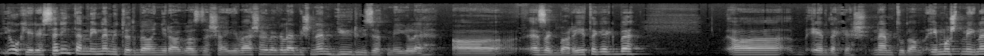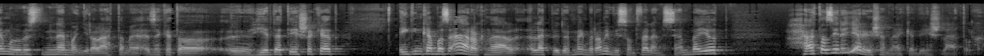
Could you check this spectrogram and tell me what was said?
Jó kérdés, szerintem még nem ütött be annyira a gazdasági válság, legalábbis nem gyűrűzött még le a, ezekbe a rétegekbe. A, érdekes, nem tudom. Én most még nem mondom, ezt nem annyira láttam ezeket a ö, hirdetéseket. Én inkább az áraknál lepődök meg, mert ami viszont velem szembe jött, hát azért egy erős emelkedést látok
